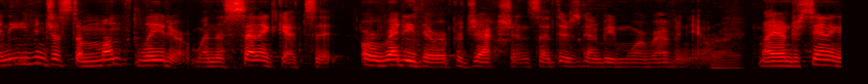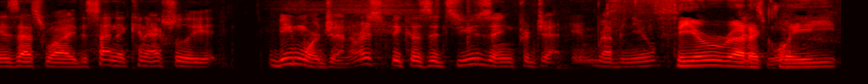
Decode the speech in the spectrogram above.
And even just a month later, when the Senate gets it, already there are projections that there's going to be more revenue. Right. My understanding is that's why the Senate can actually be more generous because it's using project revenue. Theoretically,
